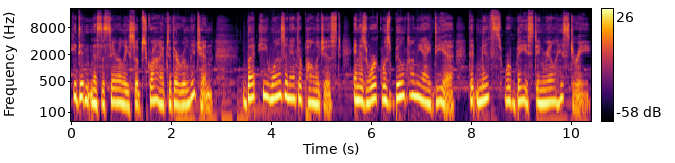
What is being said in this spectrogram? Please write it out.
He didn't necessarily subscribe to their religion, but he was an anthropologist, and his work was built on the idea that myths were based in real history.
